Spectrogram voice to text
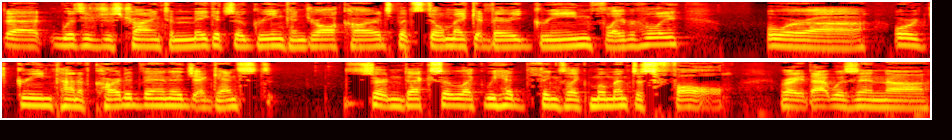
that Wizards is trying to make it so green can draw cards, but still make it very green flavorfully, or uh, or green kind of card advantage against certain decks. So like we had things like Momentous Fall, right? That was in uh,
